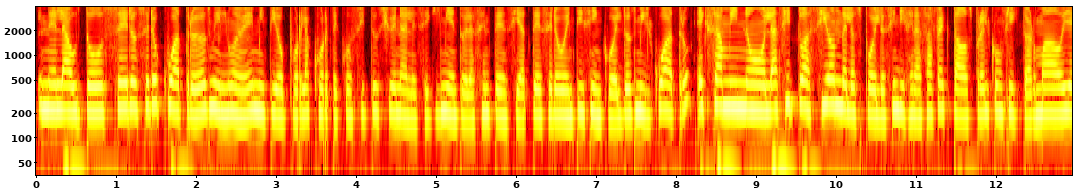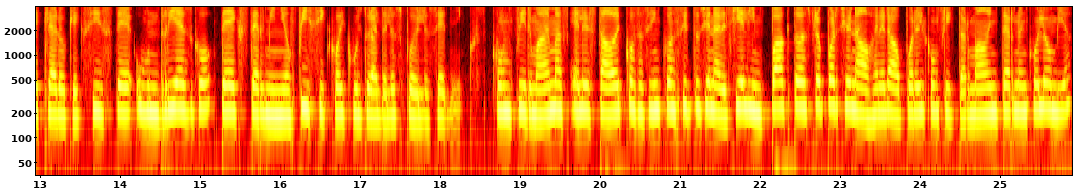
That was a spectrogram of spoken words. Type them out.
En el auto 004 de 2009 emitido por la Corte Constitucional en seguimiento de la sentencia T025 del 2004, examinó la situación de los pueblos indígenas afectados por el conflicto armado y declaró que existe un riesgo de exterminio físico y cultural de los pueblos étnicos. Confirma además el estado de cosas inconstitucionales y el impacto desproporcionado generado por el conflicto armado interno en Colombia.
